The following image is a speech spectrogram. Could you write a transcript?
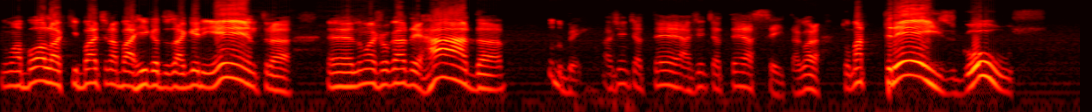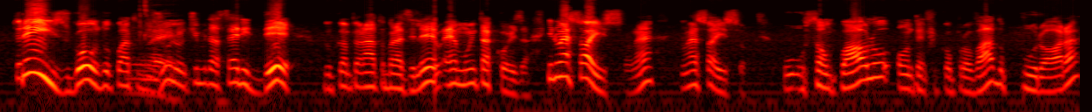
numa bola que bate na barriga do zagueiro e entra, é, numa jogada errada, tudo bem. A gente até, a gente até aceita. Agora, tomar três gols, três gols do 4 de é. julho, um time da Série D do Campeonato Brasileiro, é muita coisa. E não é só isso, né? Não é só isso. O, o São Paulo, ontem ficou provado, por hora,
